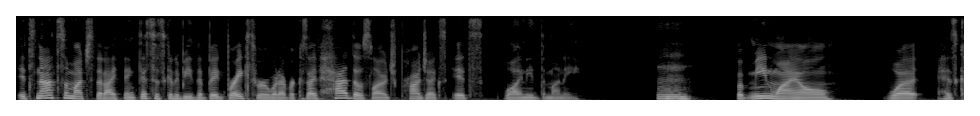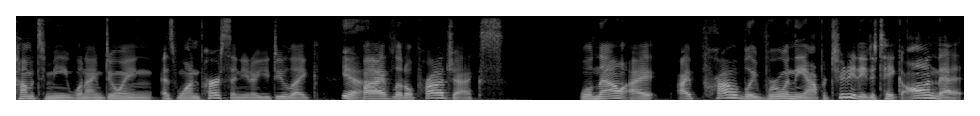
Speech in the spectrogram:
it's not so much that I think this is going to be the big breakthrough or whatever because I've had those large projects. It's well, I need the money. Mm. But meanwhile, what has come to me when I'm doing as one person, you know, you do like Yeah. five little projects well, now I I probably ruined the opportunity to take on that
